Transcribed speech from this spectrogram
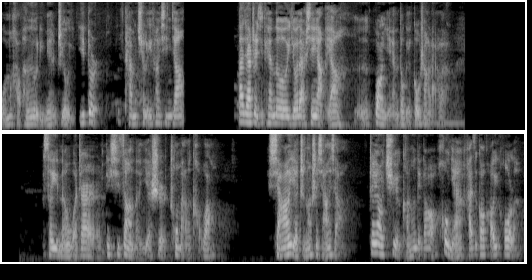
我们好朋友里面只有一对儿，他们去了一趟新疆。大家这几天都有点心痒痒，嗯，逛眼都给勾上来了。所以呢，我这儿对西藏呢也是充满了渴望，想也只能是想想，真要去可能得到后年孩子高考以后了。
